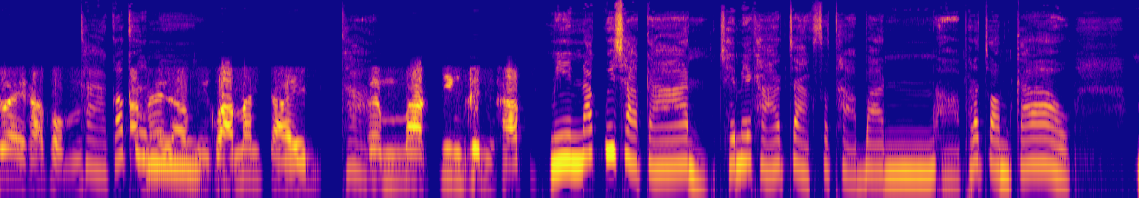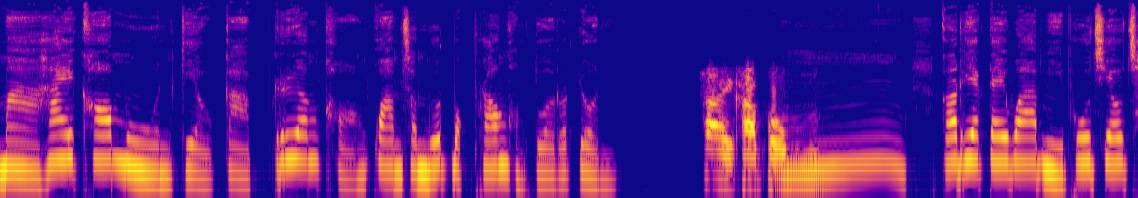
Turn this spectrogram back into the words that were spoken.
ด้วยครับ ผมค่ะก็คือทำให้มีเรามีความมั่นใจค่ะเพิ่มมากยิ่งขึ้นครับ มีนักวิชาการใช่ไหมคะ จากสถาบันอ่าพระจอมเกล้ามาให้ข้อมูลเกี่ยวกับเรื่องของความชำรุดบกพร่องของตัวรถยนต์ ใช่ครับผมอืมก็เรียกได้ว่ามีผู้เชี่ยวช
